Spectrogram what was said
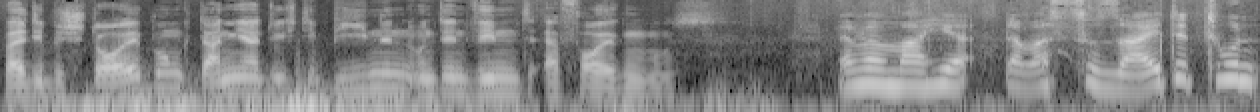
weil die Bestäubung dann ja durch die Bienen und den Wind erfolgen muss. Wenn wir mal hier da was zur Seite tun,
